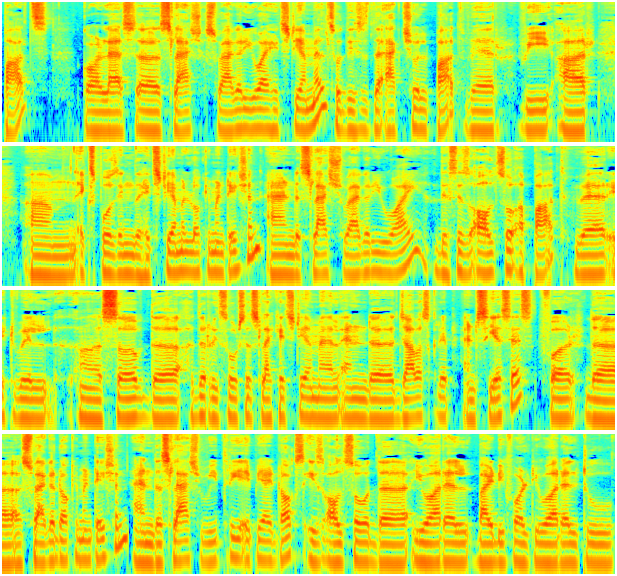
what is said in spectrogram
paths called as uh, slash swagger UI HTML. So this is the actual path where we are um, exposing the HTML documentation and slash swagger UI. This is also a path where it will uh, serve the other resources like HTML and uh, JavaScript and CSS for the swagger documentation. And the slash v3 API docs is also the URL by default URL to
